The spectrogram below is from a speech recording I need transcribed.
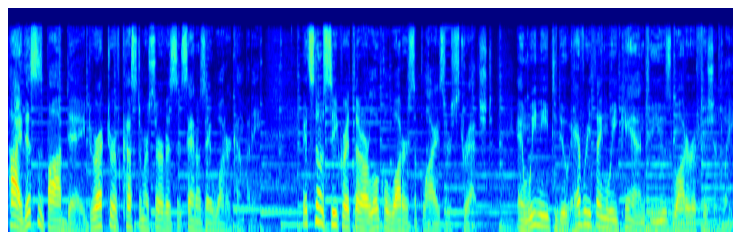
Hi, this is Bob Day, Director of Customer Service at San Jose Water Company. It's no secret that our local water supplies are stretched, and we need to do everything we can to use water efficiently.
